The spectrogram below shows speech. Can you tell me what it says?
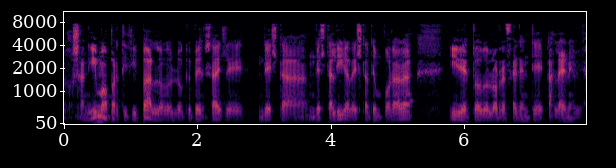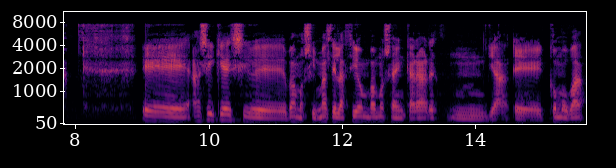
os animo a participar, lo, lo que pensáis de, de, esta, de esta liga, de esta temporada y de todo lo referente a la NBA. Eh, así que, si, eh, vamos, sin más dilación, vamos a encarar mmm, ya eh, cómo va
